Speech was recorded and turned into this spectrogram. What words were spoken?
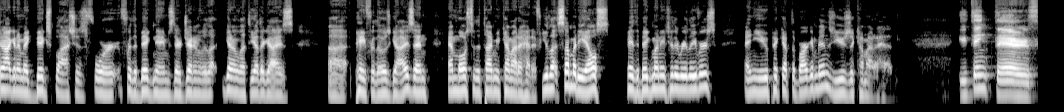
they're not going to make big splashes for for the big names. They're generally going to let the other guys uh, pay for those guys, and and most of the time you come out ahead. If you let somebody else pay the big money to the relievers and you pick up the bargain bins, you usually come out ahead. You think there's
